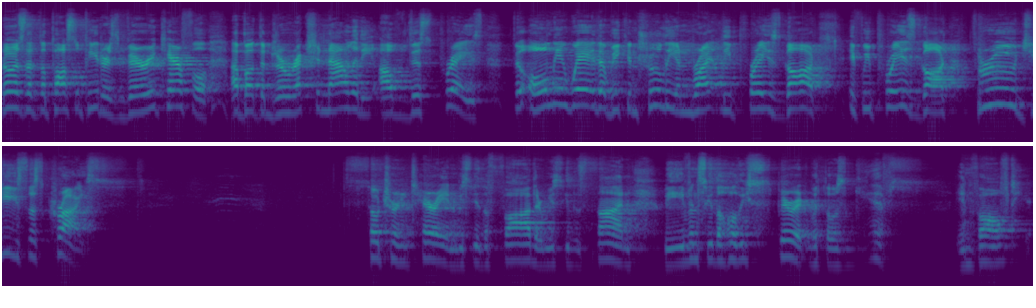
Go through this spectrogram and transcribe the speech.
Notice that the Apostle Peter is very careful about the directionality of this praise. The only way that we can truly and rightly praise God if we praise God through Jesus Christ. So Trinitarian, we see the Father, we see the Son, we even see the Holy Spirit with those gifts involved here.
